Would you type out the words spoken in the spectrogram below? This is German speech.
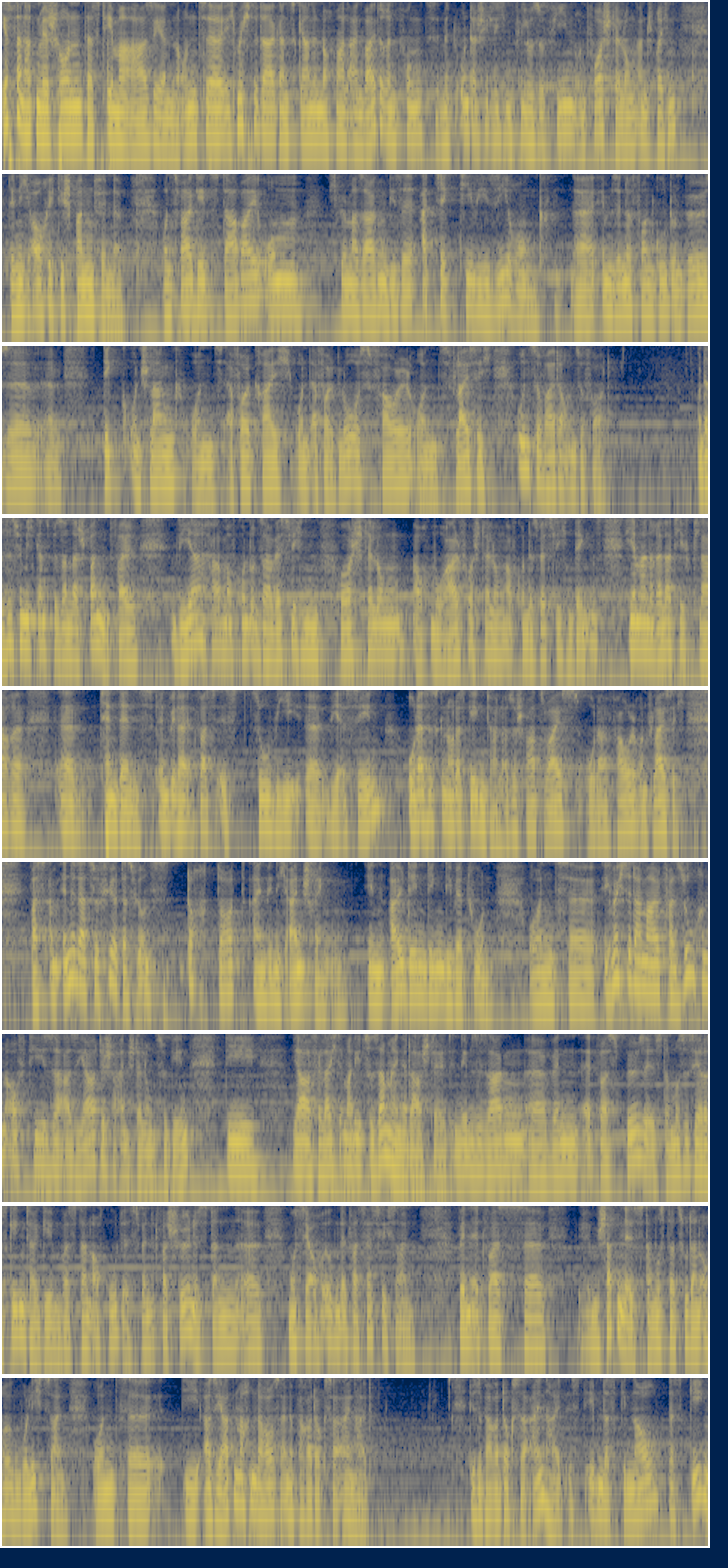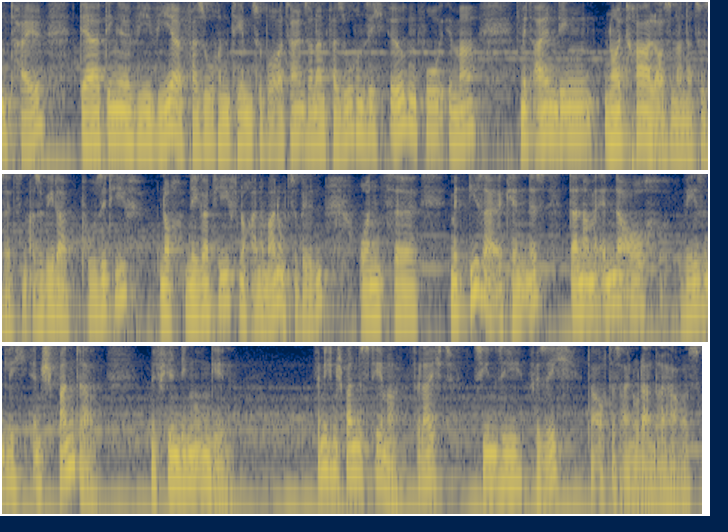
Gestern hatten wir schon das Thema Asien und äh, ich möchte da ganz gerne nochmal einen weiteren Punkt mit unterschiedlichen Philosophien und Vorstellungen ansprechen, den ich auch richtig spannend finde. Und zwar geht es dabei um, ich will mal sagen, diese Adjektivisierung äh, im Sinne von gut und böse, äh, dick und schlank und erfolgreich und erfolglos, faul und fleißig und so weiter und so fort. Und das ist für mich ganz besonders spannend, weil wir haben aufgrund unserer westlichen Vorstellungen, auch Moralvorstellungen, aufgrund des westlichen Denkens, hier mal eine relativ klare äh, Tendenz. Entweder etwas ist so, wie äh, wir es sehen, oder es ist genau das Gegenteil, also schwarz-weiß oder faul und fleißig. Was am Ende dazu führt, dass wir uns doch dort ein wenig einschränken in all den Dingen, die wir tun. Und äh, ich möchte da mal versuchen, auf diese asiatische Einstellung zu gehen, die ja vielleicht immer die Zusammenhänge darstellt, indem sie sagen, äh, wenn etwas böse ist, dann muss es ja das Gegenteil geben, was dann auch gut ist. Wenn etwas schön ist, dann äh, muss ja auch irgendetwas hässlich sein. Wenn etwas äh, im Schatten ist, dann muss dazu dann auch irgendwo Licht sein. Und äh, die Asiaten machen daraus eine paradoxe Einheit. Diese paradoxe Einheit ist eben das genau das Gegenteil der Dinge, wie wir versuchen, Themen zu beurteilen, sondern versuchen sich irgendwo immer mit allen Dingen neutral auseinanderzusetzen. Also weder positiv noch negativ noch eine Meinung zu bilden und äh, mit dieser Erkenntnis dann am Ende auch wesentlich entspannter mit vielen Dingen umgehen. Finde ich ein spannendes Thema. Vielleicht ziehen Sie für sich da auch das ein oder andere heraus.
